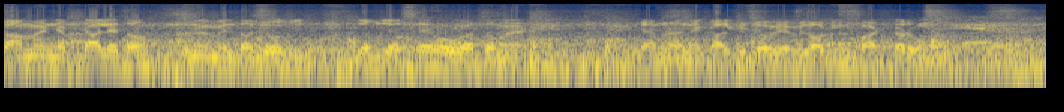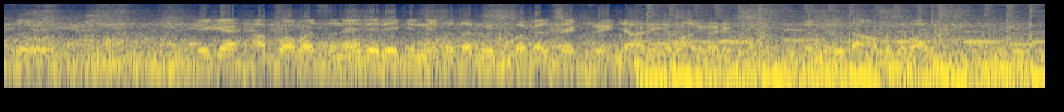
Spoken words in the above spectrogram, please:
काम में निपटा लेता हूँ फिर मैं मिलता हूँ, जो भी, जब जैसे होगा तो मैं कैमरा निकाल के जो भी ब्लॉगिंग पार्ट करूँगा। तो ठीक है, आपको आवाज़ सुनाई दे रही है कि नहीं पता कि उस बगल से एक ट्रेन जा रही है मालगाड़ी। तो मिलता हूँ आपको बाद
